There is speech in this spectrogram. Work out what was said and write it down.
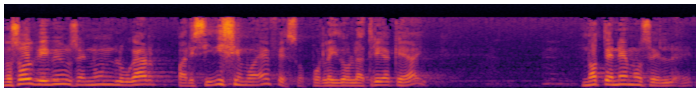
Nosotros vivimos en un lugar parecidísimo a Éfeso por la idolatría que hay. No tenemos el,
